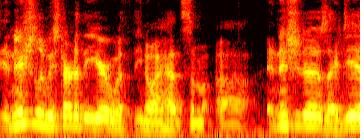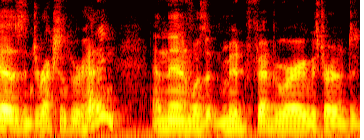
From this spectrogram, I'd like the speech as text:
Initially, we started the year with you know I had some uh, initiatives, ideas, and directions we were heading, and then was it mid-February we started to,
